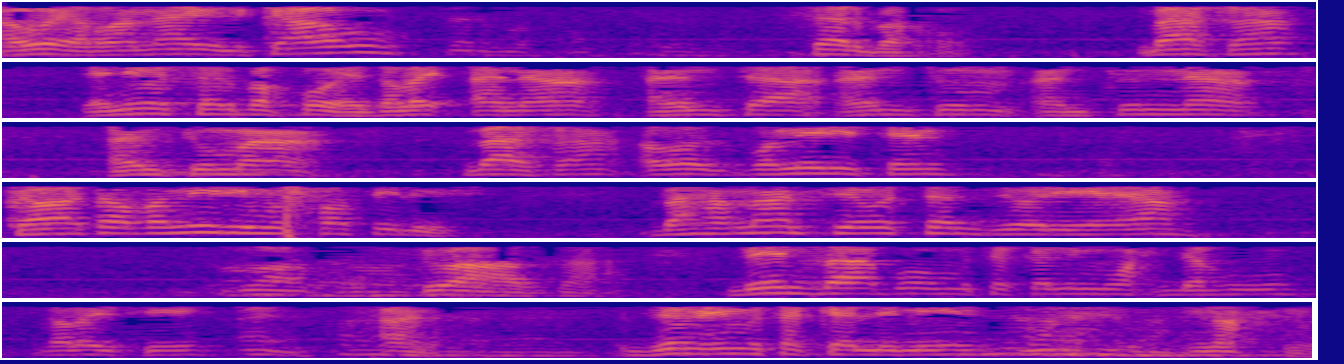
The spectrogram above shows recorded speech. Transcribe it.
أو رناي الكاو؟ سربخو. باشا يعني هو سربخو. يدلي أنا أنت أنتم أنتن أنتما. باشا أو ضميري تن. كاتا ضميري منفصليش بهمان في وتن جوريا جوازا بين باب متكلم وحده. قريتي أنا. جمع متكلمين؟ نحن.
